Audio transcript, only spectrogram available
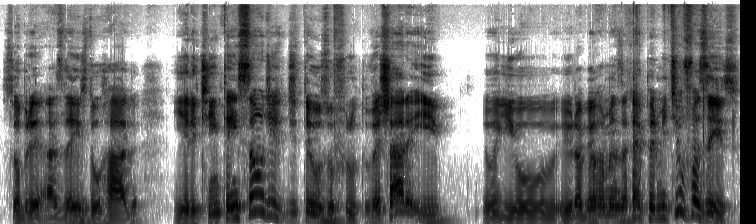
sobre as leis do Hag, e ele tinha intenção de, de ter usufruto. Vechar, e e o, e o Rabi Yohanan Zakai permitiu fazer isso.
